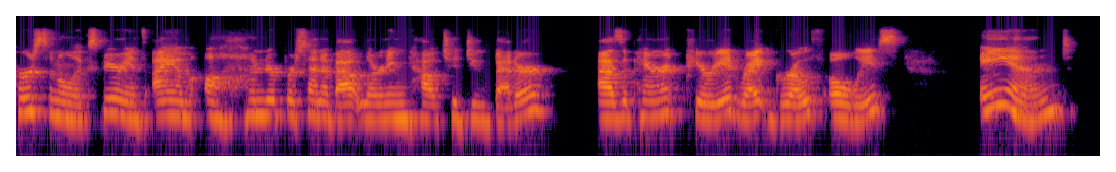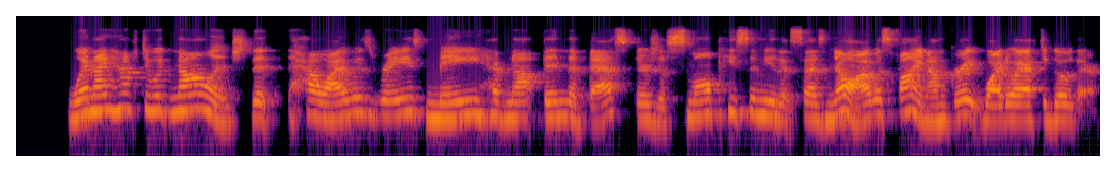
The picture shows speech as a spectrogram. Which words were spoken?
personal experience i am 100% about learning how to do better as a parent period right? Growth always. And when i have to acknowledge that how i was raised may have not been the best there's a small piece of me that says no i was fine. I'm great. Why do i have to go there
